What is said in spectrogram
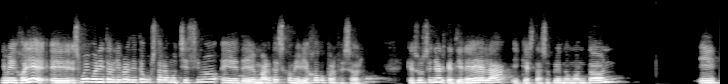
Y me dijo, oye, eh, es muy bonito el libro, a ti te gustará muchísimo eh, de Martes con mi viejo profesor, que es un señor que tiene ELA y que está sufriendo un montón. Y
